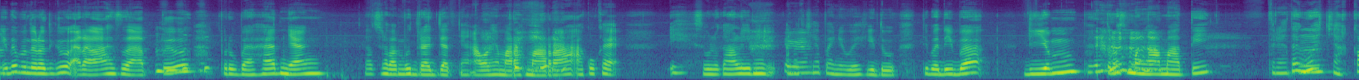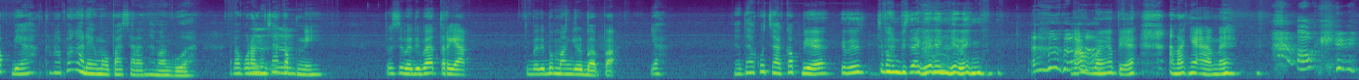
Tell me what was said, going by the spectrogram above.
Itu menurutku adalah suatu perubahan yang 180 derajat yang awalnya marah-marah. Aku kayak ih sebel kali ini. Anak siapa ini weh? Gitu. Tiba-tiba diem terus mengamati ternyata gue cakep ya. Kenapa nggak ada yang mau pacaran sama gue? Apa kurang cakep nih? Terus tiba-tiba teriak. Tiba-tiba manggil bapak. Ya ternyata aku cakep ya. Gitu. Cuman bisa geleng-geleng maaf banget ya anaknya aneh Oke.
